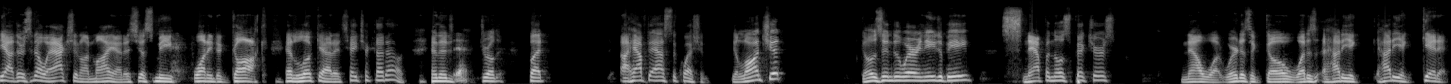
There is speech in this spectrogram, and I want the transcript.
yeah, there's no action on my end. It's just me wanting to gawk and look at it. Hey, check that out. And then Yeah. drill. But I have to ask the question you launch it, goes into where it need to be, snapping those pictures. Now what? Where does it go? What is, how do you, how do you get it?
